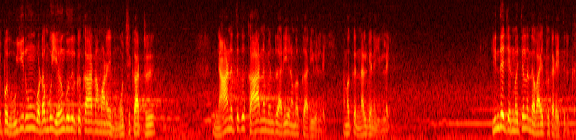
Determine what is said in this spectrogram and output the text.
இப்போது உயிரும் உடம்பும் இயங்குவதற்கு காரணமான இந்த மூச்சு காற்று ஞானத்துக்கு காரணம் என்று அறிய நமக்கு அறிவில்லை. நமக்கு நல்வினை இல்லை. இந்த ஜென்மத்தில் அந்த வாய்ப்பு கிடைத்திருக்கு.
